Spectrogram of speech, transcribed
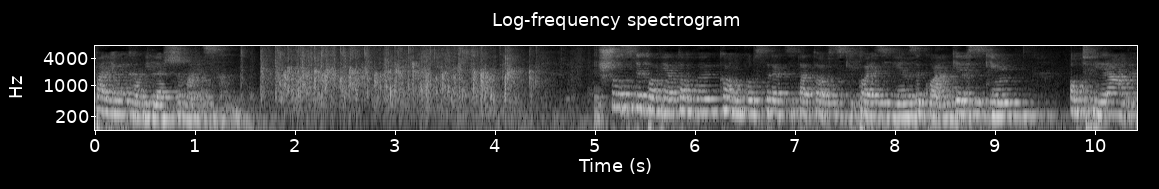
panią Kamilę Szymańską. Szósty powiatowy konkurs recytatorski poezji w języku angielskim. Otwieramy.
